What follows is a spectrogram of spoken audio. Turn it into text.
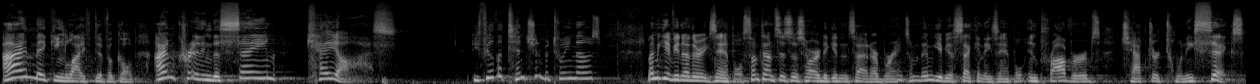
I'm making life difficult. I'm creating the same chaos. Do you feel the tension between those? Let me give you another example. Sometimes this is hard to get inside our brains. Let me give you a second example in Proverbs chapter 26,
